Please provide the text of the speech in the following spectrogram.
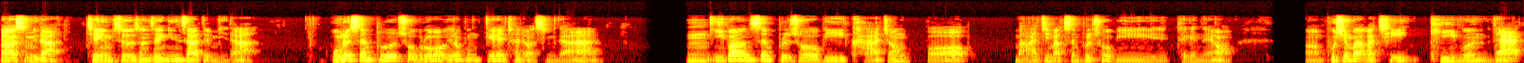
반갑습니다. 제임스 선생 인사드립니다. 오늘 샘플 수업으로 여러분께 찾아왔습니다. 음, 이번 샘플 수업이 가정법 마지막 샘플 수업이 되겠네요. 어, 보신 바와 같이 given that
